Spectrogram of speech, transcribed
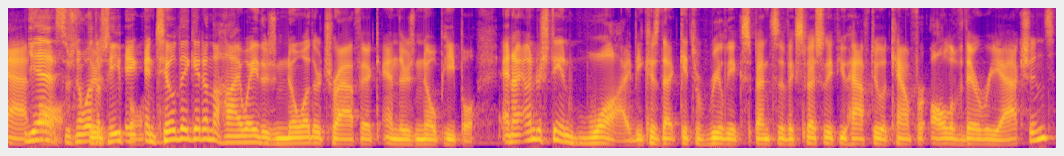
at Yes, all. there's no other people. until they get on the highway. There's no other traffic and there's no people, and I understand why because that gets really expensive, especially if you have to account for all of their reactions.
